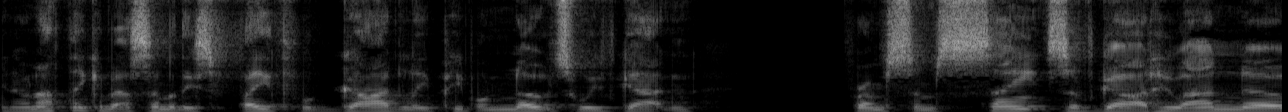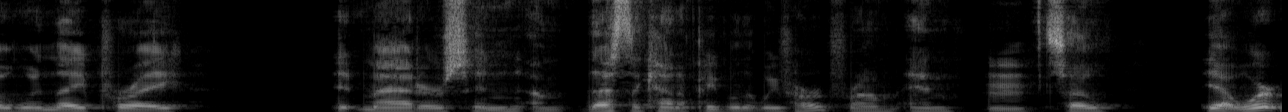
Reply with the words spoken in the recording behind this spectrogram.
You know, and I think about some of these faithful, godly people, notes we've gotten from some saints of God who I know when they pray, it matters. And um, that's the kind of people that we've heard from. And Mm. so, yeah, we're,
